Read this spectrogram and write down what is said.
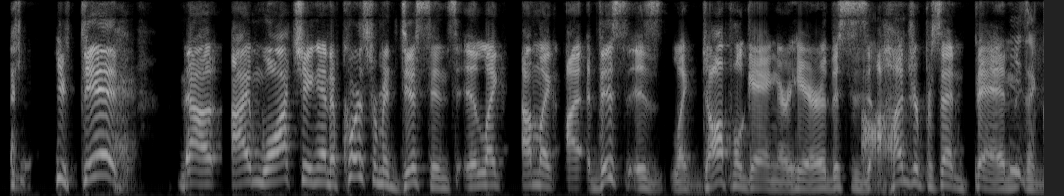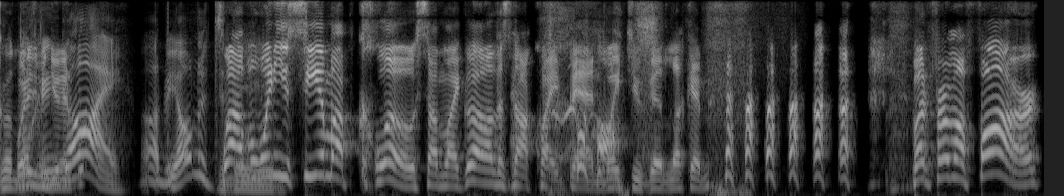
you did. Now I'm watching, and of course, from a distance, it, like I'm like, I, this is like doppelganger here. This is 100 percent Ben. He's a What has he been good-looking guy. I'd be honored to Well, be but when you see him up close, I'm like, oh, that's not quite Ben. Way too good looking. but from afar,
